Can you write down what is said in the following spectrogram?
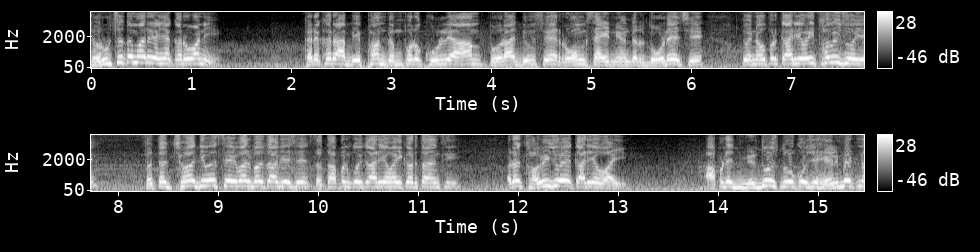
જરૂર છે તમારે અહીંયા કરવાની. ખરેખર આ બેફામ ડમ્ફરો ખુલ્લે આમ ધોરા દિવસે રોંગ સાઈડની અંદર દોડે છે, તો એના ઉપર કાર્યવાહી થવી જોઈએ. સતત છ દિવસથી અહેવાલ બતાવીએ છે, છતાં પણ કોઈ કાર્યવાહી કરતા નથી. અરે થવી જોઈએ કાર્યવાહી. આપણે નિર્દોષ લોકો જે હેલ્મેટ ન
